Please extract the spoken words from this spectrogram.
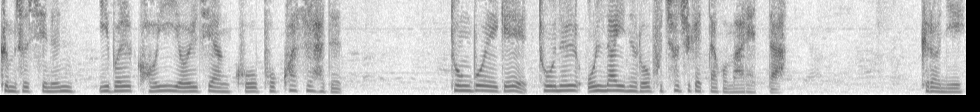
금수 씨는 입을 거의 열지 않고 복화술 하듯 동보에게 돈을 온라인으로 붙여주겠다고 말했다. 그러니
